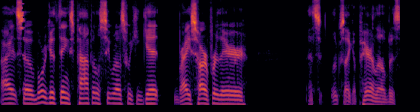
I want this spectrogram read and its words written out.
All right, so more good things popping. Let's see what else we can get. Bryce Harper there. That's looks like a parallel, but it's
